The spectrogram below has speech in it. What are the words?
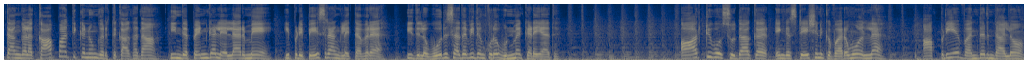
தங்களை காப்பாத்திக்கணுங்கிறதுக்காக தான் இந்த பெண்கள் எல்லாருமே இப்படி பேசுறாங்களே தவிர இதுல ஒரு சதவீதம் கூட உண்மை கிடையாது. ஆர்டிஓ சுதாகர் எங்க ஸ்டேஷனுக்கு வரவும் இல்ல அப்படியே வந்திருந்தாலும்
